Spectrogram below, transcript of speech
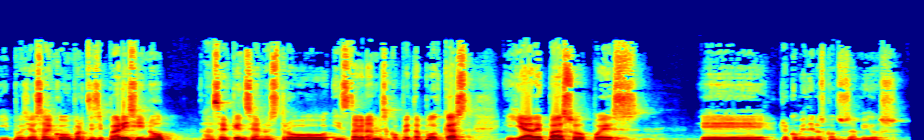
Y pues ya saben cómo participar y si no, acérquense a nuestro Instagram Escopeta Podcast y ya de paso, pues eh, recomiéndenos con sus amigos.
